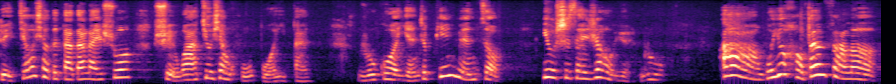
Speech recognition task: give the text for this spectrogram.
对娇小的达达来说，水洼就像湖泊一般。如果沿着边缘走，又是在绕远路。啊，我有好办法了！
